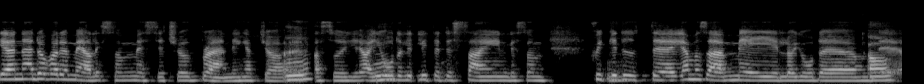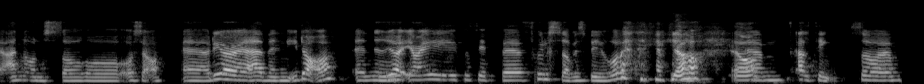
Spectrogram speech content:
Ja, nej, då var det mer liksom message och branding. Att jag, mm. alltså, jag mm. gjorde lite design, liksom, skickade mm. ut eh, ja, men så här, mail och gjorde ja. eh, annonser och, och så. Eh, det gör jag även idag. Eh, nu, mm. jag, jag är i princip eh, fullservicebyrå. jag gör ja, ja. Ehm, allting. Så ehm,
